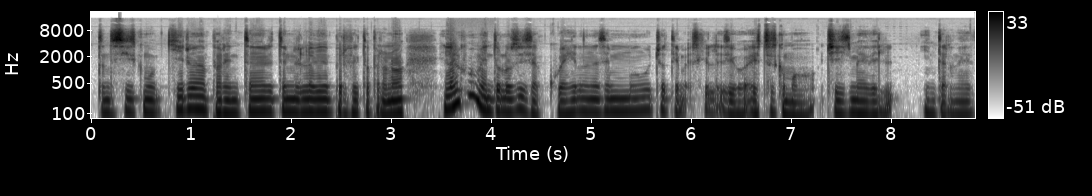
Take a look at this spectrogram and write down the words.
Entonces sí es como, quiero aparentar tener la vida perfecta, pero no. En algún momento, no sé si se acuerdan, hace mucho tiempo, es que les digo, esto es como chisme del internet,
